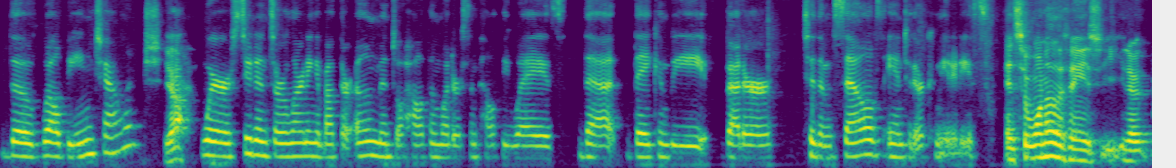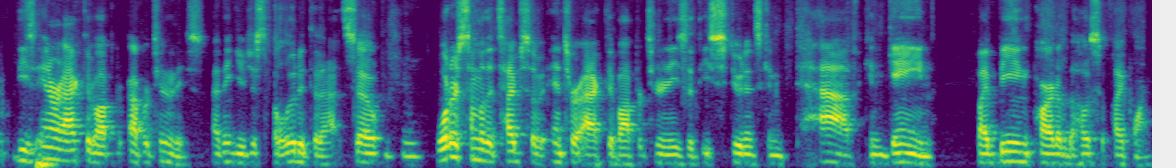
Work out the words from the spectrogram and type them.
the Well-Being Challenge. Yeah. Where students are learning about their own mental health and what are some healthy ways that they can be better to themselves and to their communities. And so one other thing is, you know, these interactive op- opportunities. I think you just alluded to that. So, Mm-hmm. what are some of the types of interactive opportunities that these students can have, can gain by being part of the HOSA pipeline?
